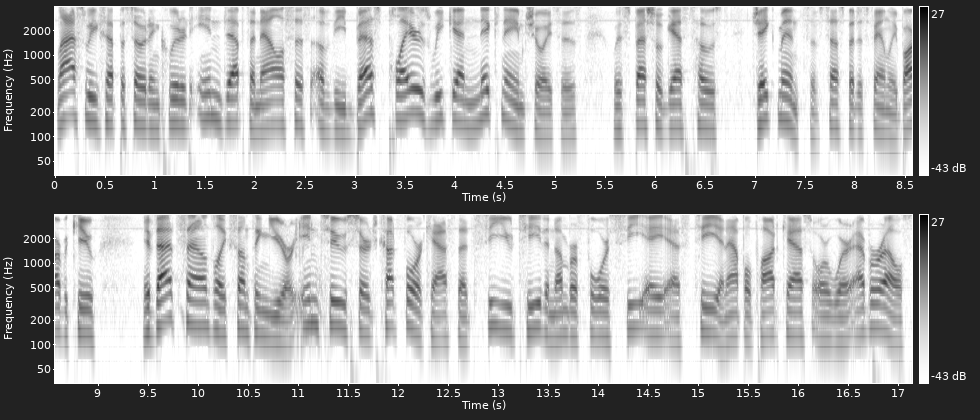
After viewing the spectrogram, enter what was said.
Last week's episode included in depth analysis of the best Players Weekend nickname choices with special guest host Jake Mintz of Cespedes Family Barbecue. If that sounds like something you're into, search Cut4cast. That's C U T, the number four C A S T, an Apple Podcast or wherever else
